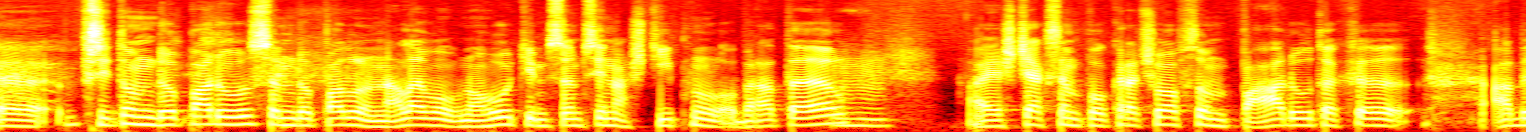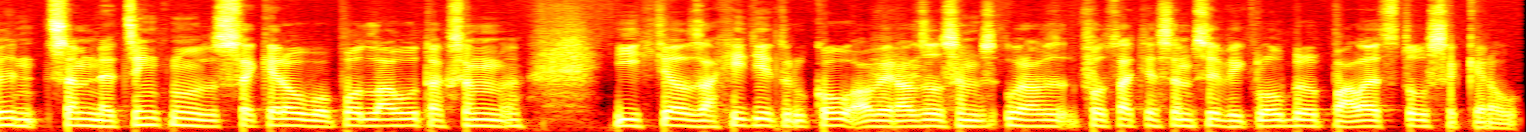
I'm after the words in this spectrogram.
E, při tom dopadu jsem dopadl na levou nohu, tím jsem si naštípnul obratel. Mm-hmm. A ještě jak jsem pokračoval v tom pádu, tak e, aby jsem necinknul sekerou o podlahu, tak jsem ji chtěl zachytit rukou a vyrazil jsem, v podstatě jsem si vykloubil palec tou sekerou.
